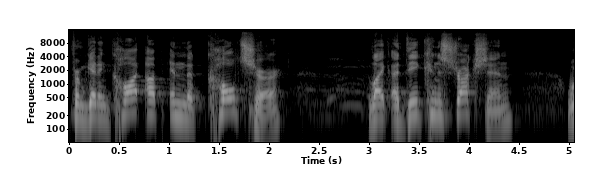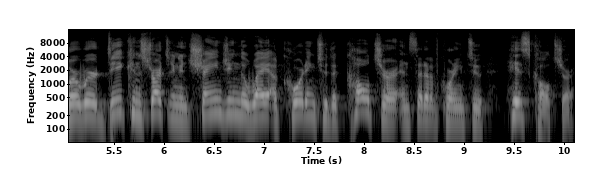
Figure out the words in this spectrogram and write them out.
from getting caught up in the culture like a deconstruction where we're deconstructing and changing the way according to the culture instead of according to his culture.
